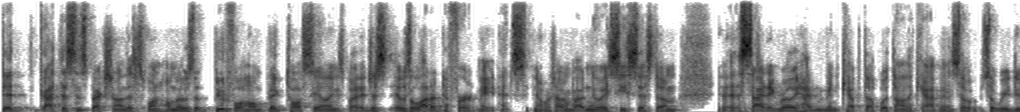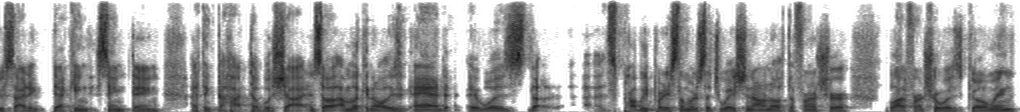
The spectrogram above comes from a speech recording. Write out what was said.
did got this inspection on this one home. It was a beautiful home, big tall ceilings, but it just it was a lot of deferred maintenance. You know, we're talking about new AC system, uh, siding really hadn't been kept up with on the cabin, so so redo siding, decking, same thing. I think the hot tub was shot, and so I'm looking at all these, and it was the it's probably pretty similar situation. I don't know if the furniture, a lot of furniture was going.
